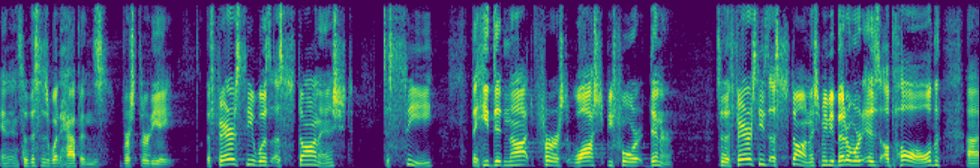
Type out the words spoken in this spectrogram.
And, and so this is what happens, verse 38. The Pharisee was astonished to see that he did not first wash before dinner. So the Pharisees astonished, maybe a better word is appalled, uh,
